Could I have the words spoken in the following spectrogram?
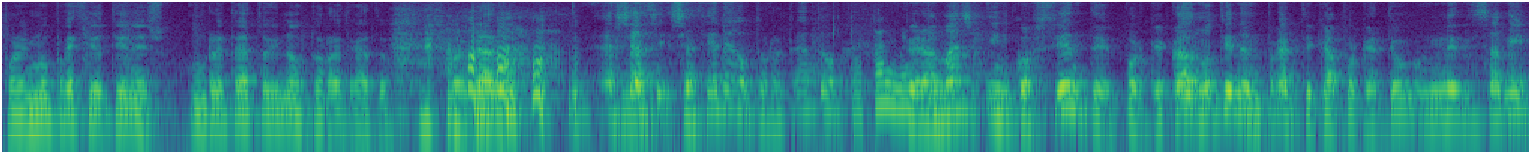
por el mismo precio tienes un retrato y un autorretrato. Claro, se, hacía- se hacían el autorretrato, Totalmente. pero además inconsciente, porque claro, no tienen práctica, porque tú me dices a mí,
